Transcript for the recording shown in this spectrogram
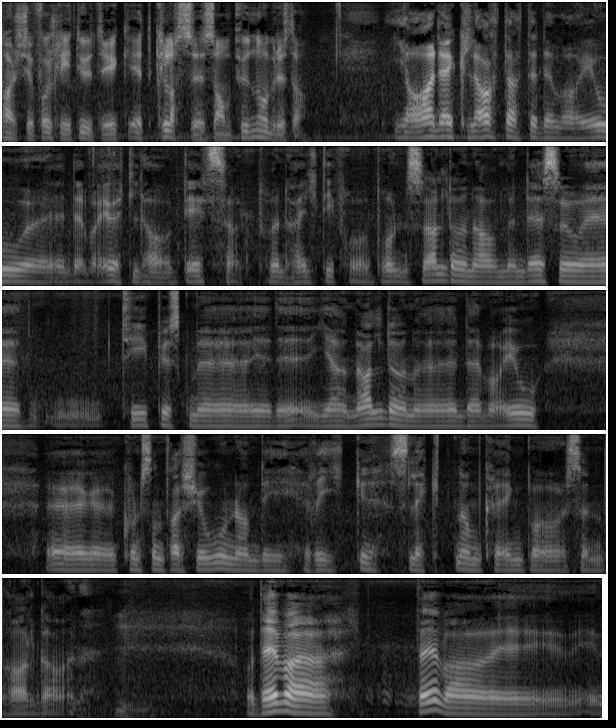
kanskje forslitt uttrykk, et klassesamfunn, Obrestad. Ja, det er klart at det var jo, det var jo et lagdelssamfunn helt ifra bronsealderen av. Men det som er typisk med jernalderen, det var jo konsentrasjonen konsentrasjon om de rike slektene omkring på sentralgårdene. Mm. Og det var, det var eh,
